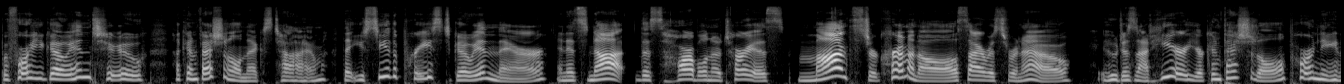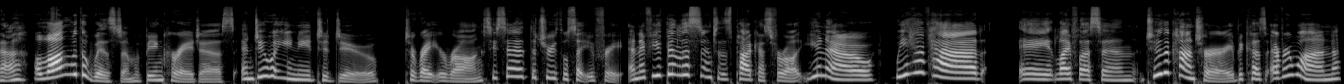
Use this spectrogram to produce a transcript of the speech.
before you go into a confessional next time that you see the priest go in there and it's not this horrible, notorious monster criminal, Cyrus Renault who does not hear your confessional, poor Nina, along with the wisdom of being courageous and do what you need to do to right your wrongs. He said the truth will set you free. And if you've been listening to this podcast for a while, you know we have had a life lesson to the contrary because everyone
